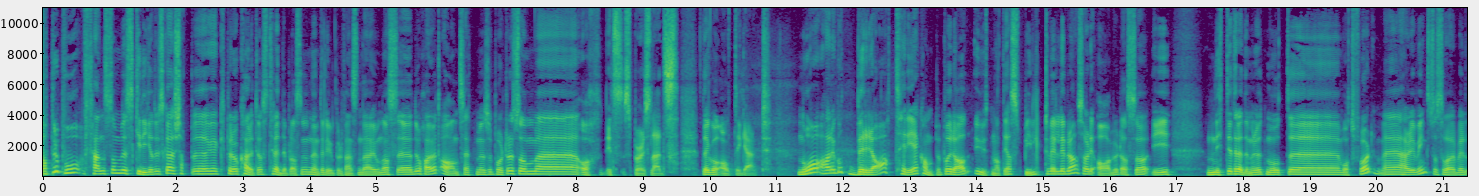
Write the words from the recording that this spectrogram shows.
apropos fans som skriker at du skal kjappe, prøve å karre til oss tredjeplassen. Du nevnte Liverpool-fansen der, Jonas. Eh, du har jo et annet sett med supportere som Åh, Åh, it's Spurs lads. Det går alltid gærent. Nå har det gått bra tre kamper på rad uten at de har spilt veldig bra. Så har de avgjort altså i 93. minutt mot uh, Watford med Harry Winks, og så var det vel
